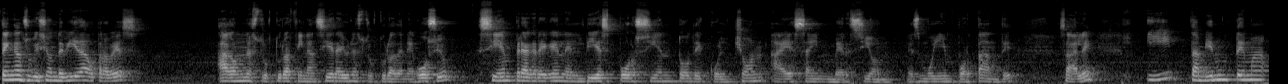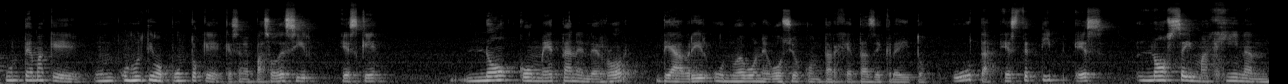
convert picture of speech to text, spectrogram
tengan su visión de vida otra vez, hagan una estructura financiera y una estructura de negocio, siempre agreguen el 10% de colchón a esa inversión, es muy importante, ¿sale? Y también un tema, un tema que, un, último punto que, se me pasó decir es que no cometan el error de abrir un nuevo negocio con tarjetas de crédito. Uta, este tip es, no se imaginan,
